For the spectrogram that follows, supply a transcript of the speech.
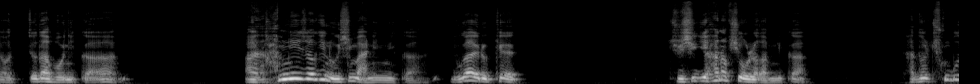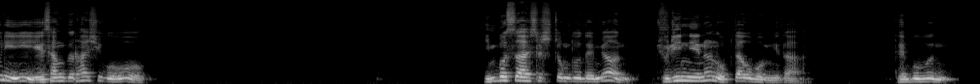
어쩌다 보니까 아, 합리적인 의심 아닙니까? 누가 이렇게 주식이 한없이 올라갑니까? 다들 충분히 예상들 하시고 인버스 하실 정도 되면 줄인 리는 없다고 봅니다. 대부분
